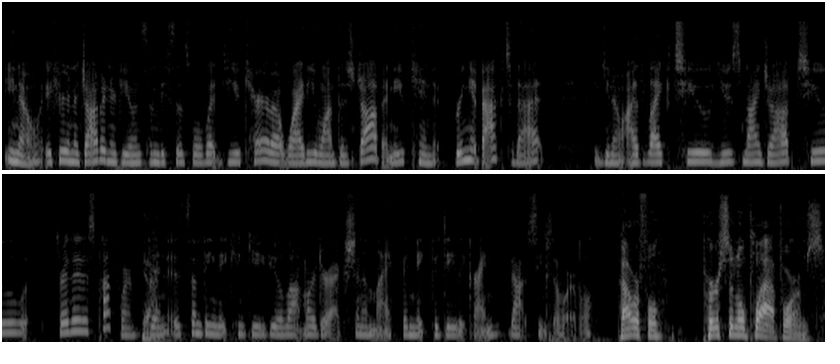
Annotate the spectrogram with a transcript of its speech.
you know, if you're in a job interview and somebody says, "Well, what do you care about? Why do you want this job?" and you can bring it back to that. You know, I'd like to use my job to further this platform. Yeah. Then it's something that can give you a lot more direction in life and make the daily grind not seem so horrible. Powerful personal platforms.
